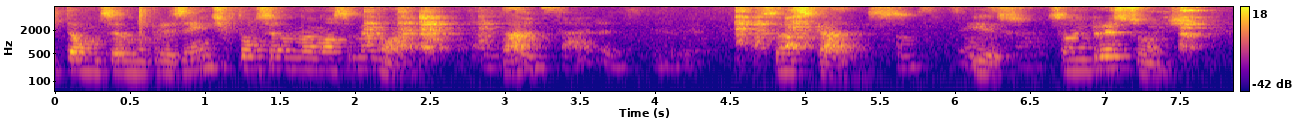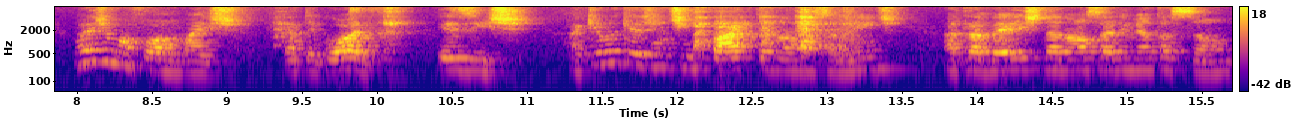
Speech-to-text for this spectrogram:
estão sendo no presente que estão sendo na nossa memória. Tá? Sanskaras. Isso, são impressões. Mas de uma forma mais categórica, existe aquilo que a gente impacta na nossa mente através da nossa alimentação,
